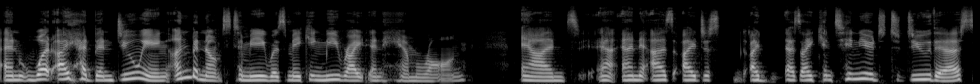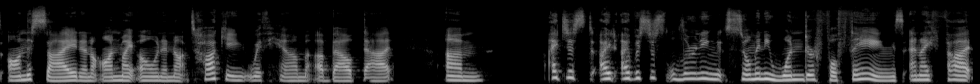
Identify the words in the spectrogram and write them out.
And what I had been doing, unbeknownst to me, was making me right and him wrong and and as i just i as i continued to do this on the side and on my own and not talking with him about that um i just i, I was just learning so many wonderful things and i thought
